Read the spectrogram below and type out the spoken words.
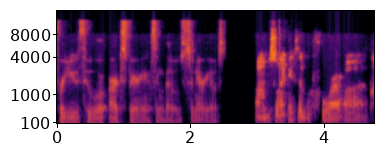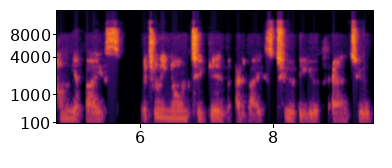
for youth who are experiencing those scenarios? Um, so, like I said before, uh, Calmly Advice, it's really known to give advice to the youth and to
